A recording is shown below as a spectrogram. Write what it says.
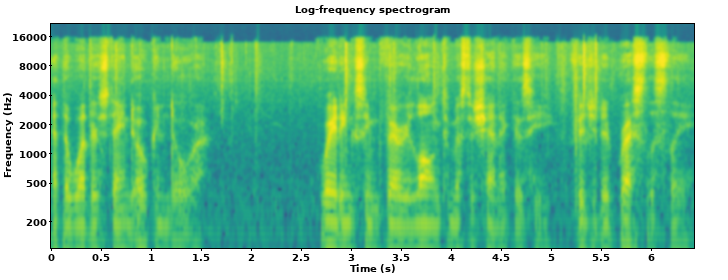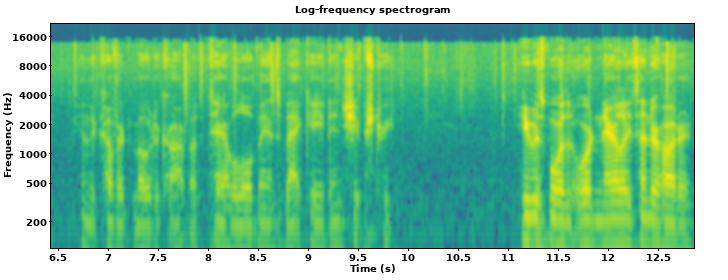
at the weather-stained oaken door. Waiting seemed very long to Mr. Czanek as he fidgeted restlessly in the covered motor car by the terrible old man's back gate in Ship Street. He was more than ordinarily tender-hearted,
